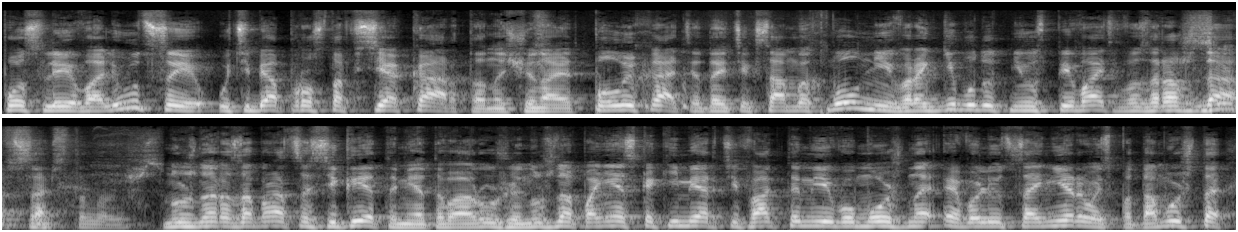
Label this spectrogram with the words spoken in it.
После эволюции у тебя просто вся карта начинает полыхать от этих самых молний. Враги будут не успевать возрождаться. Нужно разобраться с секретами этого оружия. Нужно понять, с какими артефактами его можно эволюционировать. Потому что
